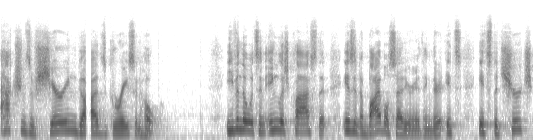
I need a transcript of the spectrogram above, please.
actions of sharing god's grace and hope. Even though it's an english class that isn't a bible study or anything it's it's the church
